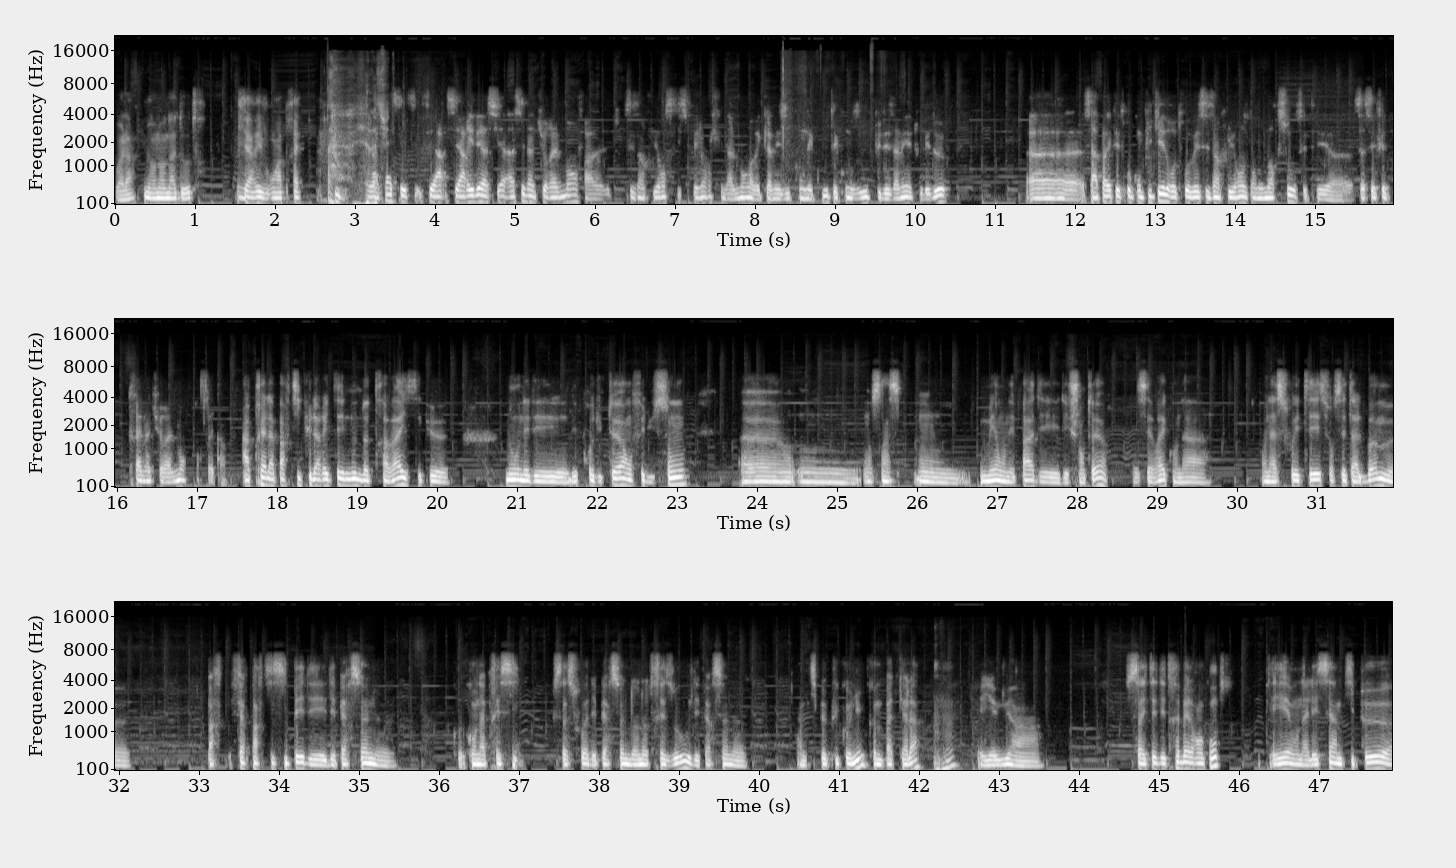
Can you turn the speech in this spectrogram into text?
Voilà, mais on en a d'autres qui arriveront après. Après, c'est- arrivé assez, assez naturellement, enfin, toutes ces influences qui se mélangent finalement avec la musique qu'on écoute et qu'on joue depuis des années tous les deux. Euh, ça n'a pas été trop compliqué de retrouver ces influences dans nos morceaux, c'était, euh, ça s'est fait très naturellement en fait. hein. Après, la particularité, nous, de notre travail, c'est que nous, on est des, des producteurs, on fait du son, euh, on, on s'ins- on- mais on n'est pas des, des chanteurs. Et c'est vrai qu'on a, on a souhaité sur cet album euh, par- faire participer des, des personnes euh, qu'on- apprécie, que ce soit des personnes dans notre réseau ou des personnes euh, un petit peu plus connues, comme Pat Cala. Et il y a eu un, ça a été des très belles rencontres et on a laissé un petit peu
